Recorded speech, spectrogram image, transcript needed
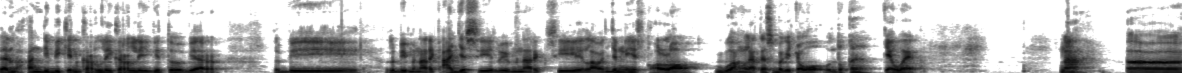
Dan bahkan dibikin curly curly gitu biar lebih lebih menarik aja sih lebih menarik si lawan jenis. Kalau gua ngeliatnya sebagai cowok untuk ke cewek. Nah eh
